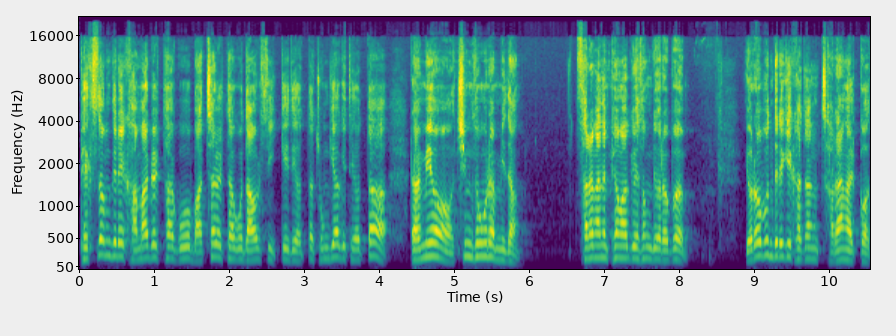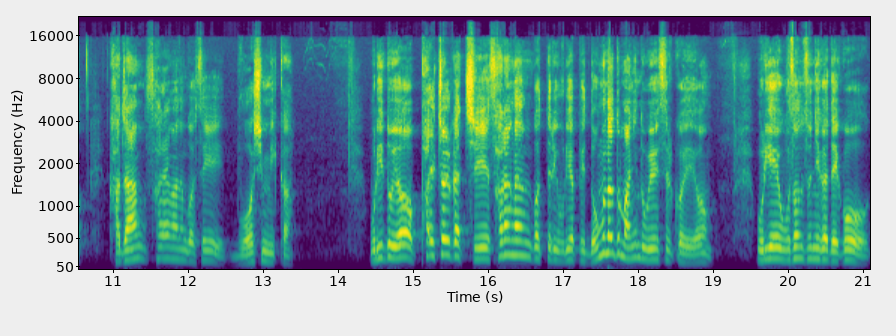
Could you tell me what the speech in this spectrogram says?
백성들의 가마를 타고 마차를 타고 나올 수 있게 되었다, 존귀하게 되었다라며 칭송을 합니다. 사랑하는 평화교회 성도 여러분, 여러분들에게 가장 자랑할 것, 가장 사랑하는 것이 무엇입니까? 우리도요, 8절 같이 사랑하는 것들이 우리 앞에 너무나도 많이 놓여 있을 거예요. 우리의 우선순위가 되고,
